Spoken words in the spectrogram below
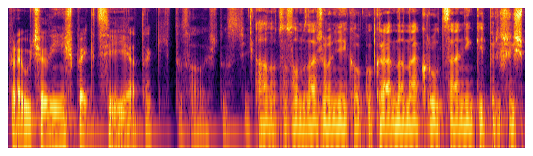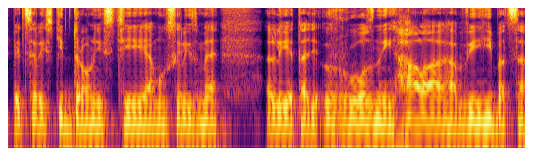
pre účely inšpekcií a takýchto záležitostí. Áno, to som zažil niekoľkokrát na nakrúcaní, keď prišli špecialisti, dronisti a museli sme lietať v rôznych halách a vyhýbať sa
